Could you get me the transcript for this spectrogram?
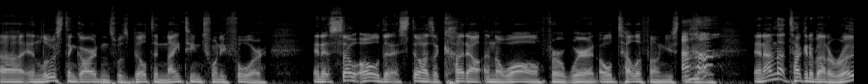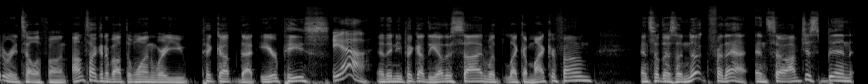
uh, in Lewiston Gardens was built in 1924, and it's so old that it still has a cutout in the wall for where an old telephone used to go. And I'm not talking about a rotary telephone. I'm talking about the one where you pick up that earpiece Yeah. and then you pick up the other side with like a microphone. And so there's a nook for that. And so I've just been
